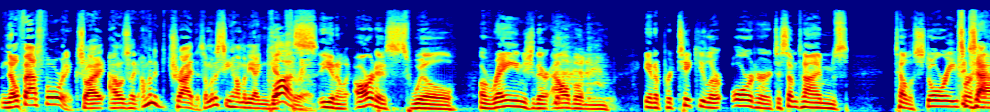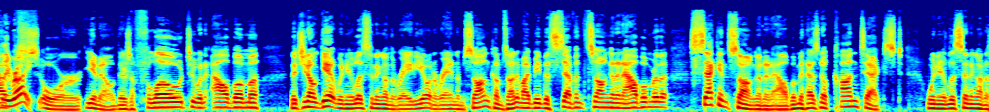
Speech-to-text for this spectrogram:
no fast forwarding. So I, I was like, I'm gonna try this. I'm gonna see how many I can Plus, get through. you know, artists will arrange their album in a particular order to sometimes tell a story. That's exactly right. Or you know, there's a flow to an album that you don't get when you're listening on the radio and a random song comes on. It might be the seventh song on an album or the second song on an album. It has no context when you're listening on a,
